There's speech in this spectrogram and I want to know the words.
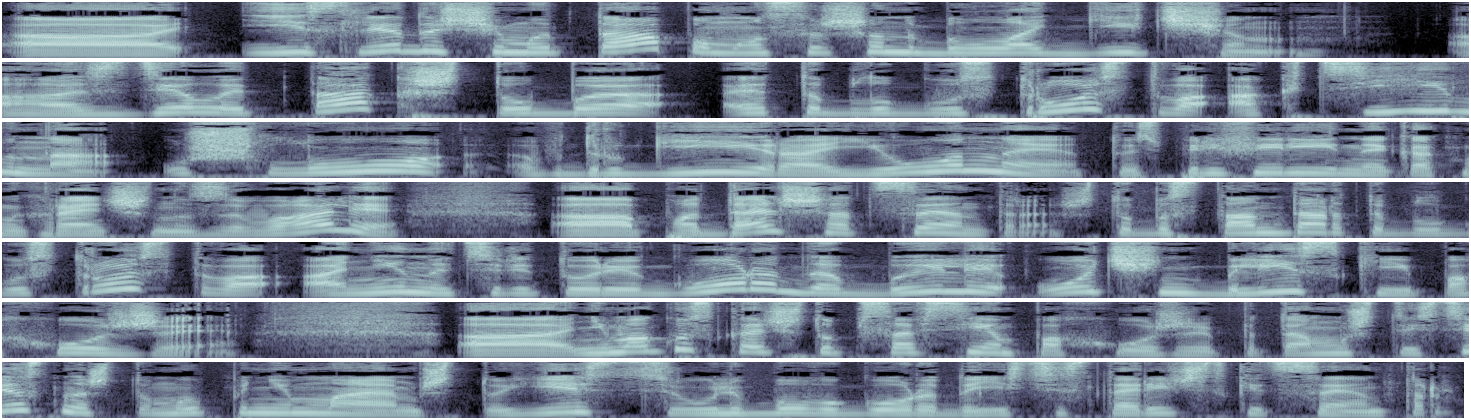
Mm. И следующим этапом он совершенно был логичен – сделать так, чтобы это благоустройство активно ушло в другие районы, то есть периферийные, как мы их раньше называли, а, подальше от центра, чтобы стандарты благоустройства, они на территории города были очень близкие и похожие. А, не могу сказать, чтобы совсем похожие, потому что, естественно, что мы понимаем, что есть у любого города есть исторический центр,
